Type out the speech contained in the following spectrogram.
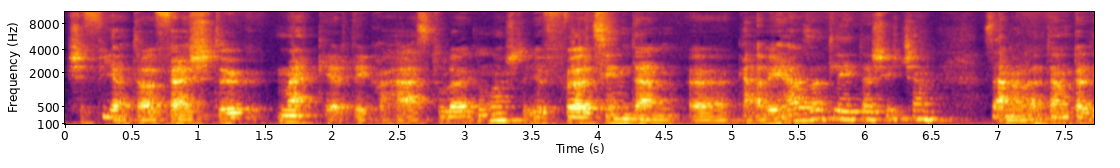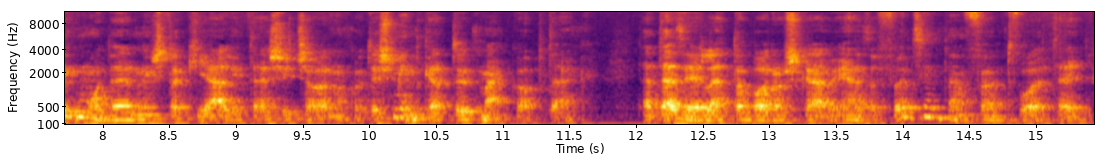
és a fiatal festők megkérték a háztulajdonost, hogy a földszinten kávéházat létesítsen, az emeleten pedig modernista kiállítási csarnokot, és mindkettőt megkapták. Tehát ezért lett a Baros Kávéház a földszinten, fönt volt egy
